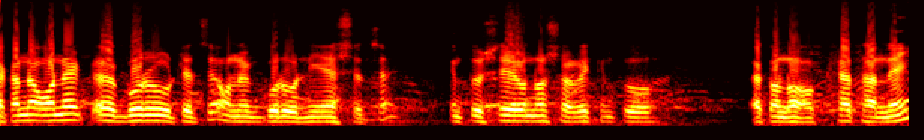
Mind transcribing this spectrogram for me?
এখানে অনেক গরু উঠেছে, অনেক গরু নিয়ে এসেছে, কিন্তু সে অনুসারে কিন্তু এখনও খেতা নেই।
